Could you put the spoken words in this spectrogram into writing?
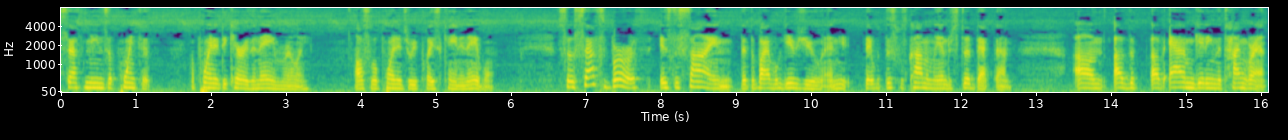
Seth means appointed, appointed to carry the name, really also appointed to replace Cain and Abel. So Seth's birth is the sign that the Bible gives you, and this was commonly understood back then, um, of the of Adam getting the time grant.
